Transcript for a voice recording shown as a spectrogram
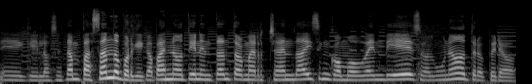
eh, que los están pasando porque capaz no tienen tanto merchandising como Ben 10 o algún otro, pero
